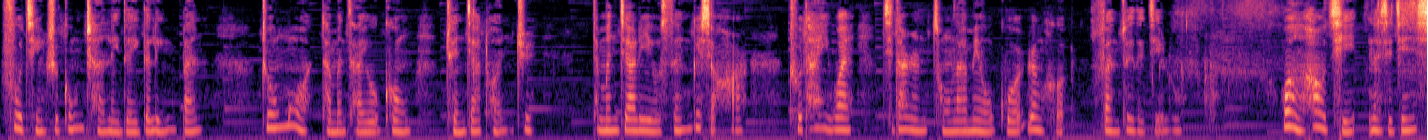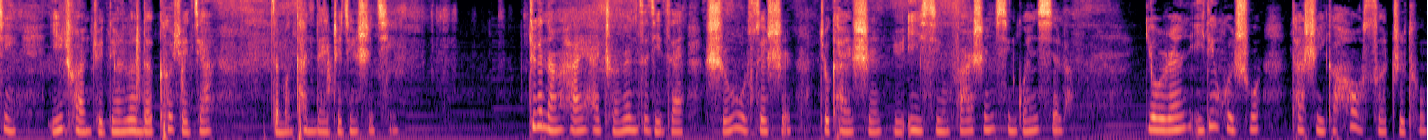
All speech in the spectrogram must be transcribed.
父亲是工厂里的一个领班，周末他们才有空全家团聚。他们家里有三个小孩，除他以外，其他人从来没有过任何犯罪的记录。我很好奇，那些坚信遗传决定论的科学家怎么看待这件事情。这个男孩还承认自己在十五岁时就开始与异性发生性关系了。有人一定会说他是一个好色之徒，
